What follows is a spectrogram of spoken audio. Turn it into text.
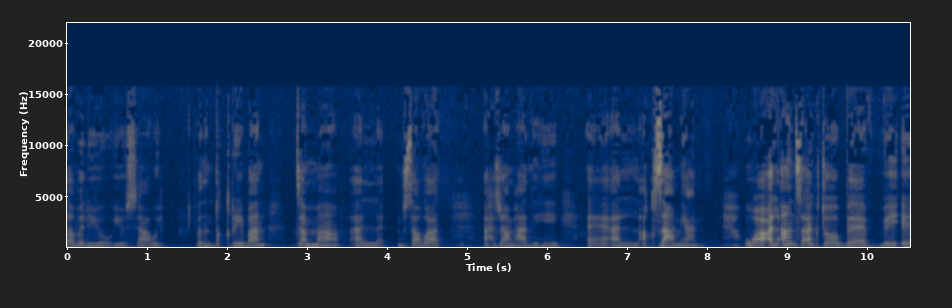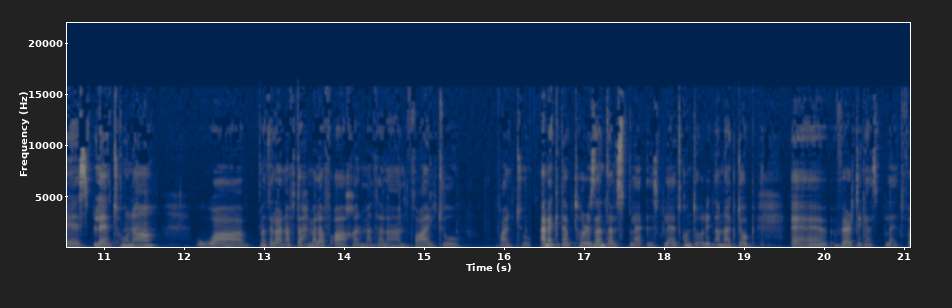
W يساوي. فإذا تقريبا تم المساواة أحجام هذه آه، الأقسام يعني. والآن سأكتب split آه، هنا ومثلا أفتح ملف آخر مثلا file 2 file 2 أنا كتبت horizontal split كنت أريد أن أكتب uh, vertical split. ف...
